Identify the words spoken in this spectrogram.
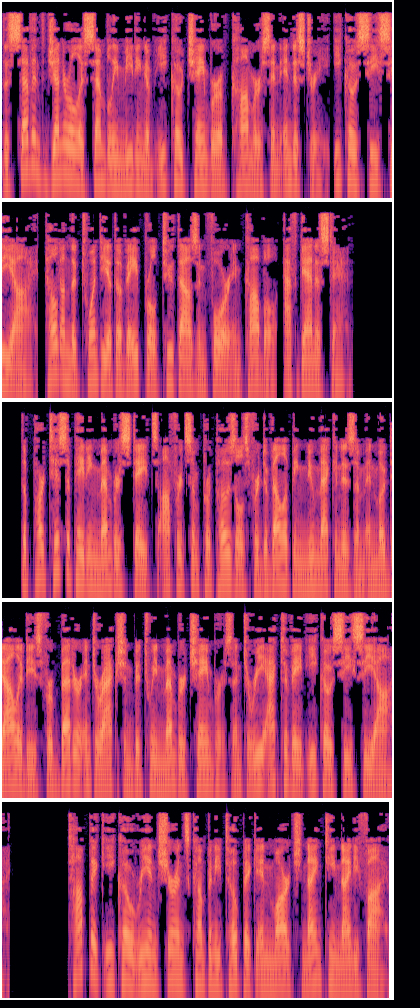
The Seventh General Assembly meeting of ECO Chamber of Commerce and Industry ECO-CCI, held on 20 April 2004 in Kabul, Afghanistan. The participating member states offered some proposals for developing new mechanism and modalities for better interaction between member chambers and to reactivate ECO-CCI. Topic Eco Reinsurance Company Topic In March 1995,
